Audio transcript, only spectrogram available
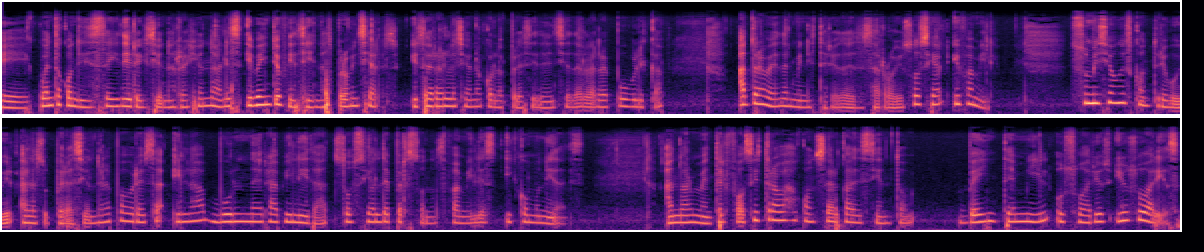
Eh, cuenta con 16 direcciones regionales y 20 oficinas provinciales y se relaciona con la Presidencia de la República a través del Ministerio de Desarrollo Social y Familia. Su misión es contribuir a la superación de la pobreza y la vulnerabilidad social de personas, familias y comunidades. Anualmente el FOSIS trabaja con cerca de 120 mil usuarios y usuarias.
